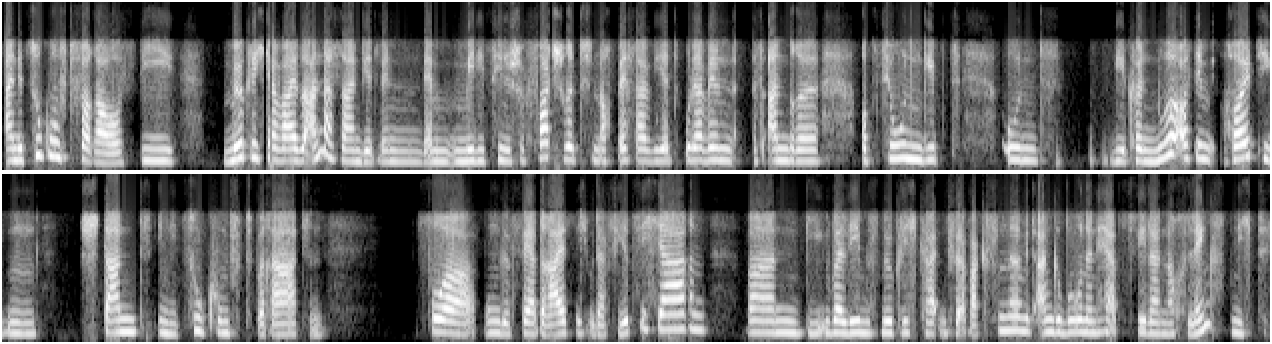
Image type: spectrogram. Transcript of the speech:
eine Zukunft voraus, die möglicherweise anders sein wird, wenn der medizinische Fortschritt noch besser wird oder wenn es andere Optionen gibt. Und wir können nur aus dem heutigen Stand in die Zukunft beraten. Vor ungefähr 30 oder 40 Jahren waren die Überlebensmöglichkeiten für Erwachsene mit angeborenen Herzfehlern noch längst nicht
